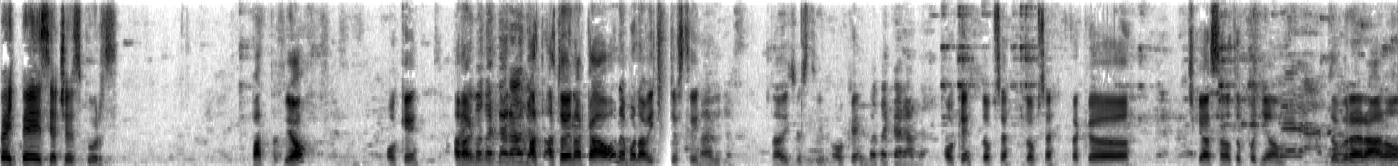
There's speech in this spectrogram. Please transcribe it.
5,56 kurz. Pat, jo? OK. A, na, iba taká rada. a, a to je na KO nebo na vítězství? Na víťaz. Na vítězství, OK. Iba taká rada. OK, dobře, dobře. Tak uh, počkej, já se na to podívám. Dobré ráno.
